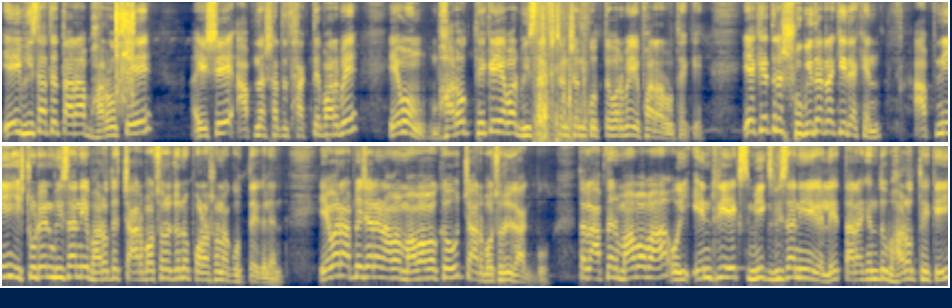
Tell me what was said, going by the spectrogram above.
এই ভিসাতে তারা ভারতে এসে আপনার সাথে থাকতে পারবে এবং ভারত থেকেই আবার ভিসা এক্সটেনশন করতে পারবে এফআরআরও থেকে। এক্ষেত্রে সুবিধাটা কি দেখেন? আপনি স্টুডেন্ট ভিসা নিয়ে ভারতে চার বছরের জন্য পড়াশোনা করতে গেলেন। এবার আপনি জানেন, আমার মা বাবাকেও চার বছরই রাখব। তাহলে আপনার মা বাবা ওই এন্ট্রি এক্স মিক্স ভিসা নিয়ে গেলে তারা কিন্তু ভারত থেকেই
